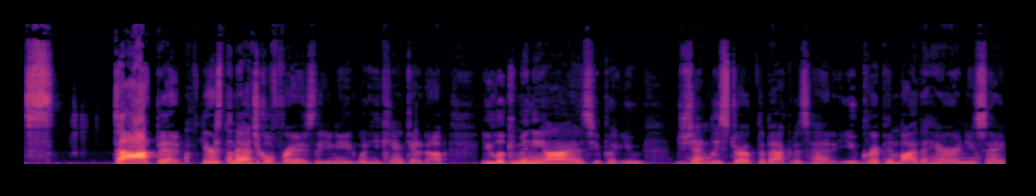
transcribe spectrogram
Stop it! Here's the magical phrase that you need when he can't get it up. You look him in the eyes, you put you gently stroke the back of his head, you grip him by the hair and you say,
